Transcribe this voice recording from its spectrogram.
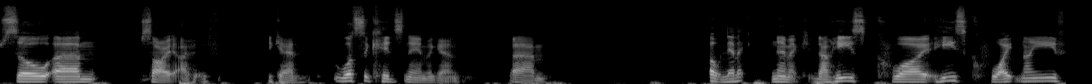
so um, sorry, I again, what's the kid's name again? Um, Oh, Nemik. Nemik. Now he's quite he's quite naive,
